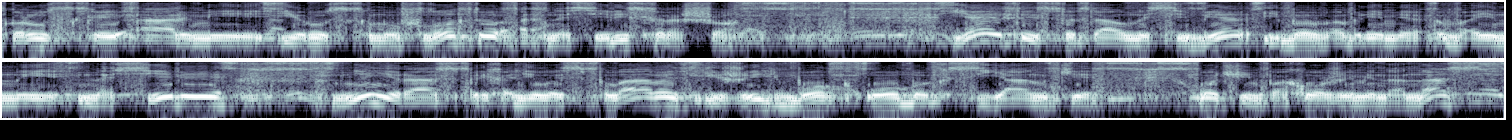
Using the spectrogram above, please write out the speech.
к русской армии и русскому флоту относились хорошо. Я это испытал на себе, ибо во время войны на севере мне не раз приходилось плавать и жить бок о бок с янки, очень похожими на нас,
